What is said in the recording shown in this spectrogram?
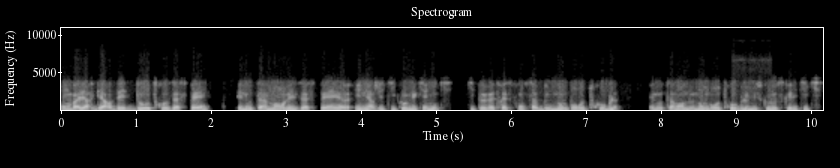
on va aller regarder d'autres aspects et notamment les aspects euh, énergético-mécaniques qui peuvent être responsables de nombreux troubles, et notamment de nombreux troubles musculo-squelettiques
